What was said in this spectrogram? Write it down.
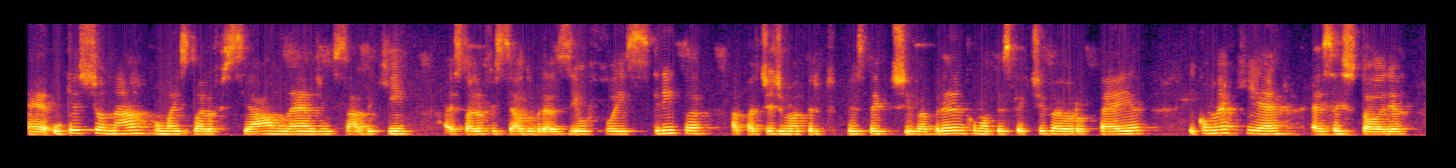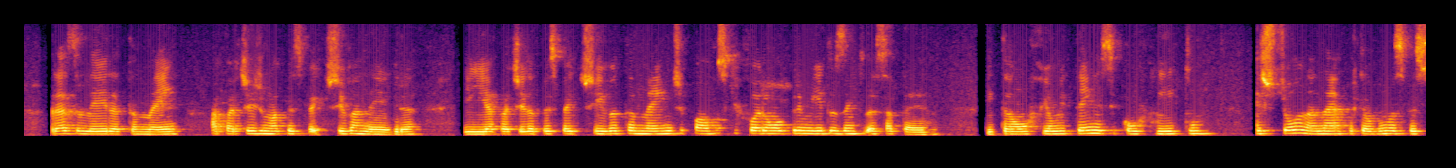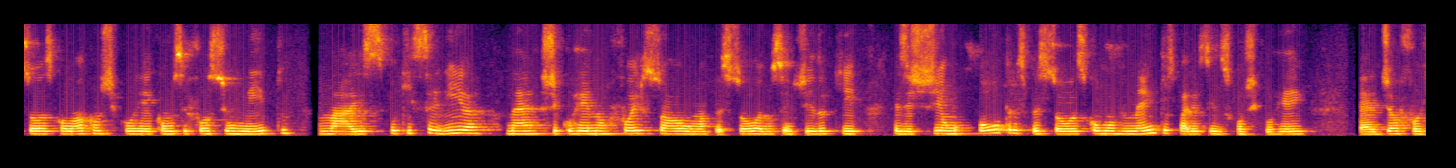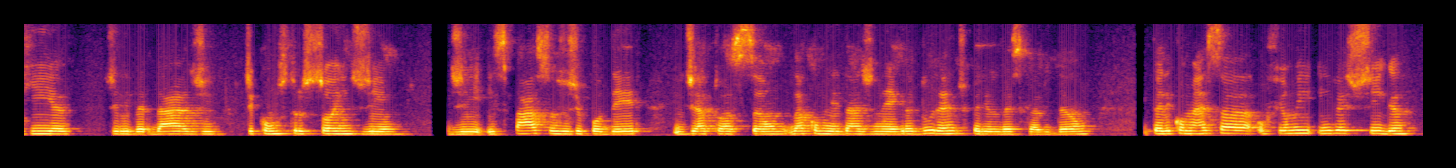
é, o questionar uma história oficial, né? A gente sabe que a história oficial do Brasil foi escrita a partir de uma per perspectiva branca, uma perspectiva europeia. E como é que é essa história brasileira também, a partir de uma perspectiva negra e a partir da perspectiva também de povos que foram oprimidos dentro dessa terra. Então, o filme tem esse conflito, questiona, né, porque algumas pessoas colocam Chico Rei como se fosse um mito, mas o que seria, né? Chico Rei não foi só uma pessoa, no sentido que existiam outras pessoas com movimentos parecidos com Chico Rei, é, de alforria, de liberdade, de construções de, de espaços de poder e de atuação da comunidade negra durante o período da escravidão. Então ele começa, o filme investiga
